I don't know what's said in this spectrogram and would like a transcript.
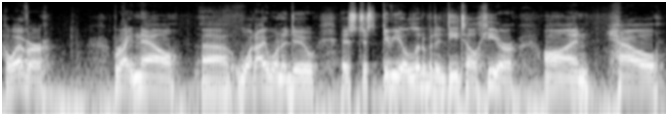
However, right now, uh, what I want to do is just give you a little bit of detail here on how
